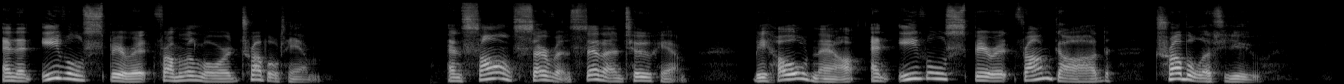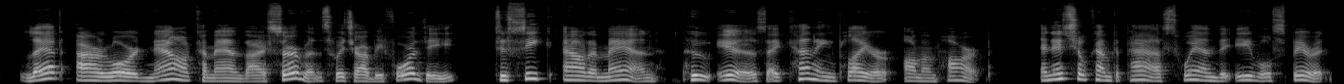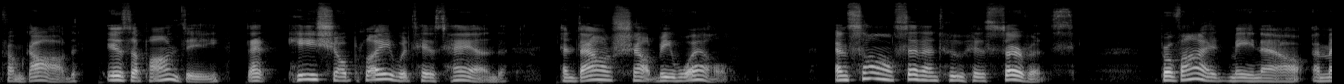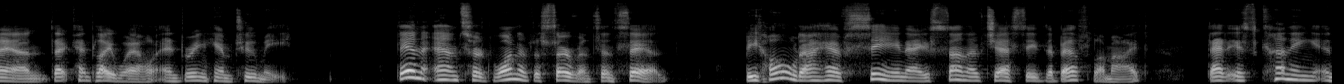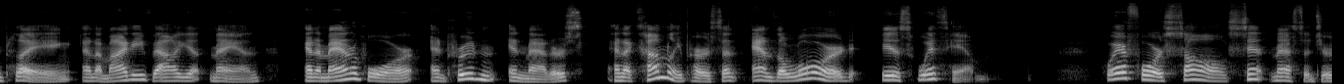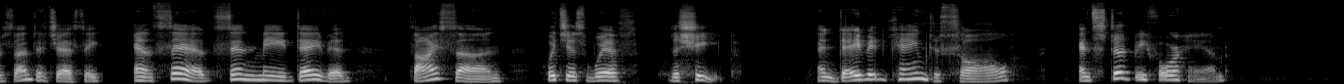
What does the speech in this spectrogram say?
and an evil spirit from the Lord troubled him. And Saul's servants said unto him, Behold, now an evil spirit from God troubleth you. Let our Lord now command thy servants which are before thee to seek out a man who is a cunning player on an harp. And it shall come to pass when the evil spirit from God is upon thee, that he shall play with his hand, and thou shalt be well. And Saul said unto his servants, Provide me now a man that can play well, and bring him to me. Then answered one of the servants and said, Behold, I have seen a son of Jesse the Bethlehemite, that is cunning in playing, and a mighty valiant man, and a man of war, and prudent in matters, and a comely person, and the Lord is with him. Wherefore Saul sent messengers unto Jesse, and said, Send me David, thy son, which is with the sheep. And David came to Saul and stood before him.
